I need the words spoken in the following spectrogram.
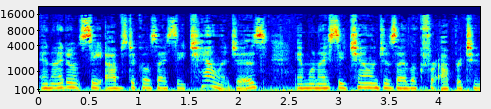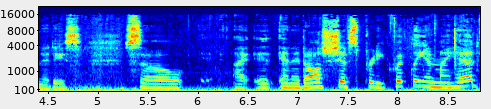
and I don't see obstacles. I see challenges, and when I see challenges, I look for opportunities. So, I it, and it all shifts pretty quickly in my head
